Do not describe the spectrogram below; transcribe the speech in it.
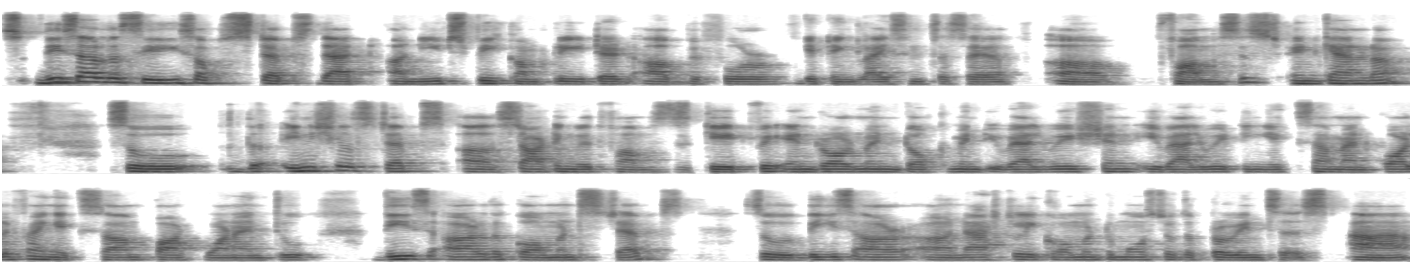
So these are the series of steps that uh, need to be completed before getting licensed as a pharmacist in Canada. So the initial steps, uh, starting with pharmacist gateway enrollment, document evaluation, evaluating exam and qualifying exam part one and two. These are the common steps. So these are uh, nationally common to most of the provinces. Uh,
